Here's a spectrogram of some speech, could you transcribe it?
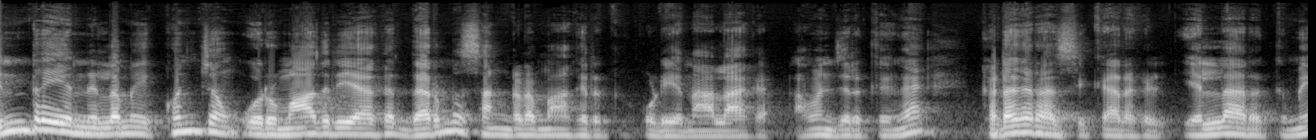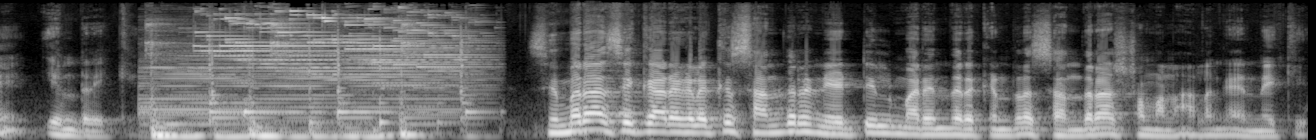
இன்றைய நிலைமை கொஞ்சம் ஒரு மாதிரியாக தர்ம சங்கடமாக இருக்கக்கூடிய நாளாக அமைஞ்சிருக்குங்க. கடகராசிக்காரர்கள் எல்லாருக்குமே இன்றைக்கு. சிம்மராசிக்காரர்களுக்கு சந்திரன் எட்டில் மறைந்திருக்கின்ற சந்திராஷ்டம நாளுங்க இன்னைக்கு.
